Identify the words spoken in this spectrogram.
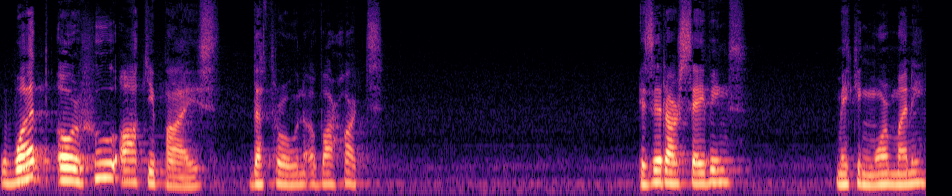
What or who occupies the throne of our hearts? Is it our savings? Making more money?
